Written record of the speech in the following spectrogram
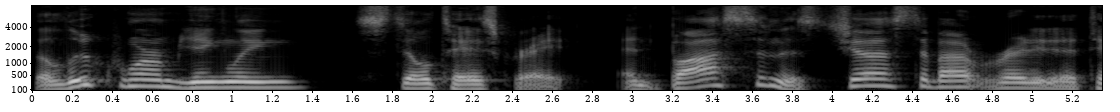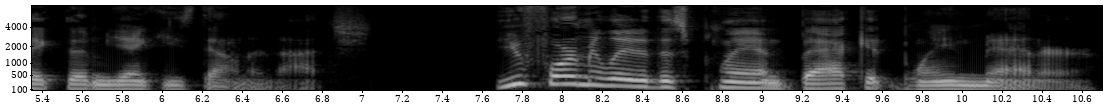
the lukewarm Yuengling still tastes great. And Boston is just about ready to take them Yankees down a notch. You formulated this plan back at Blaine Manor,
